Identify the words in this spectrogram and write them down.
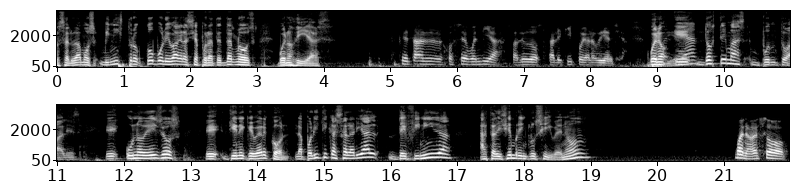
Los saludamos. Ministro, ¿cómo le va? Gracias por atendernos. Buenos días. ¿Qué tal, José? Buen día. Saludos al equipo y a la audiencia. Bueno, eh, dos temas puntuales. Eh, uno de ellos eh, tiene que ver con la política salarial definida hasta diciembre inclusive, ¿no? Bueno, eso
